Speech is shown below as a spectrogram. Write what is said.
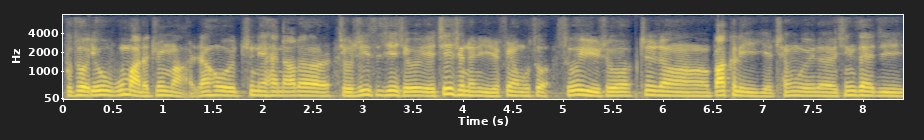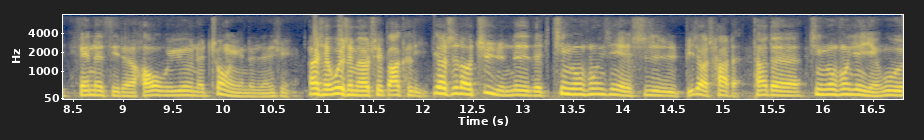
不错，有五码的均码。然后去年还拿到九十一次接球，也接球能力也非常不错。所以说这让 Barkley 也成为了新赛季 Fantasy 的毫无疑问的状元的人选。而且为什么要吹 Barkley？要知道巨人的的进攻锋线是比较差的，他的进攻锋线掩护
